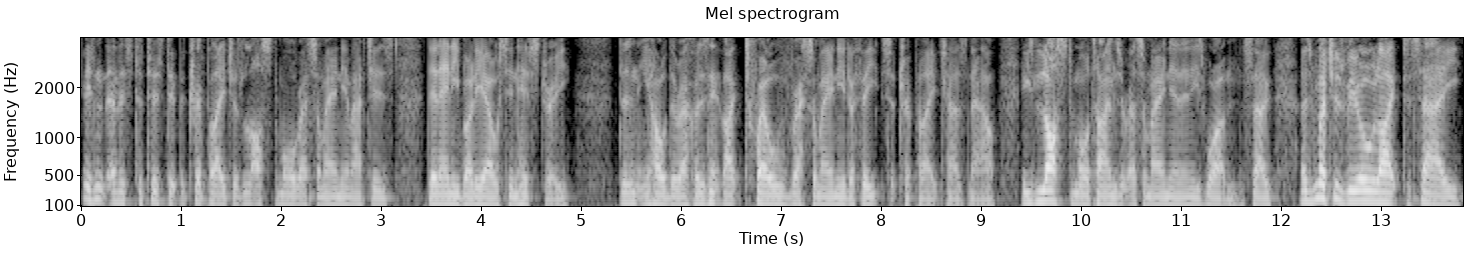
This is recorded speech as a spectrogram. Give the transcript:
isn't there the statistic that Triple H has lost more WrestleMania matches than anybody else in history? Doesn't he hold the record? Isn't it like twelve WrestleMania defeats that Triple H has now? He's lost more times at WrestleMania than he's won. So, as much as we all like to say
